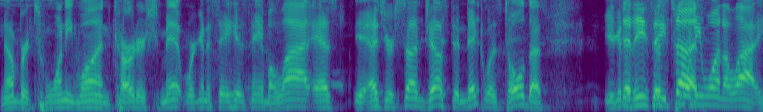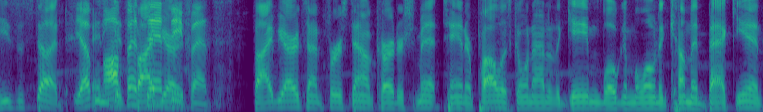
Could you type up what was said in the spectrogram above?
number 21, Karter Schmitt. We're going to say his name a lot, as as your son Justin Nicholas told us. You're going to say 21 a lot. He's a stud. Yep, And offense five and yards. defense. Five yards on first down. Karter Schmitt, Tanner Paulus going out of the game. Logan Malone coming back in.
